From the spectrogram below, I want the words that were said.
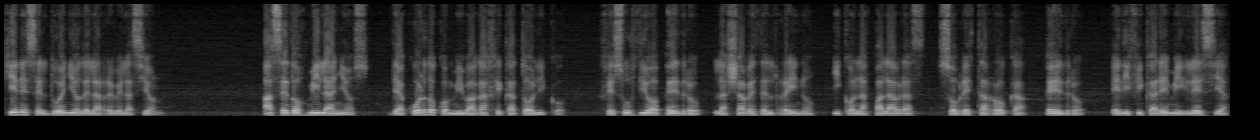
¿quién es el dueño de la revelación? Hace dos mil años, de acuerdo con mi bagaje católico, Jesús dio a Pedro las llaves del reino, y con las palabras, sobre esta roca, Pedro, edificaré mi iglesia,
